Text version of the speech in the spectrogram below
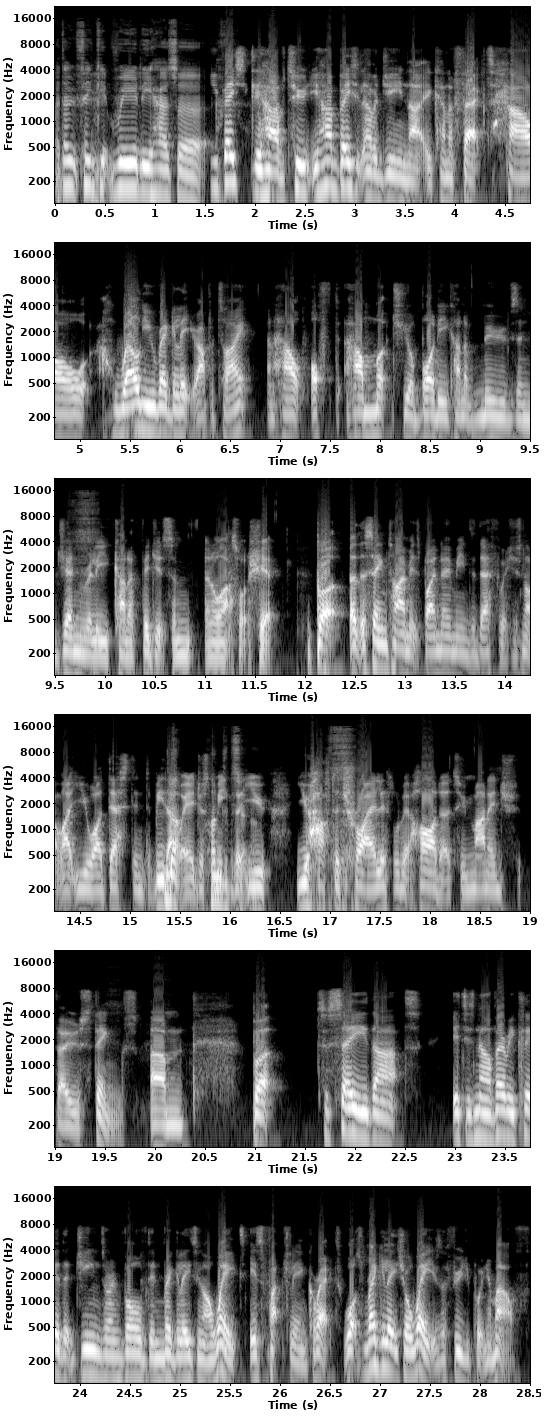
I don't think it really has a you basically have two you have basically have a gene that it can affect how well you regulate your appetite and how oft how much your body kind of moves and generally kind of fidgets and, and all that sort of shit. But at the same time it's by no means a death wish. It's not like you are destined to be that No, way. It just means 100% that you you have to try a little bit harder to manage those things. Um, but to say that it is now very clear that genes are involved in regulating our weight is factually incorrect. What regulates your weight is the food you put in your mouth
